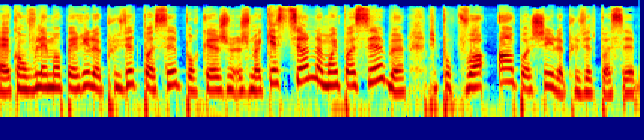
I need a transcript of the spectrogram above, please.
euh, qu'on voulait m'opérer le plus vite possible pour que je, je me questionne le moins possible, puis pour pouvoir empocher le plus vite possible.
